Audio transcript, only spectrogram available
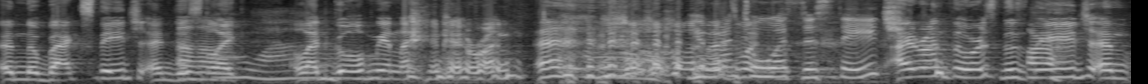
in the backstage and just like Oh, wow. let go of me and I, and I run. you run towards the stage. I run towards the stage and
